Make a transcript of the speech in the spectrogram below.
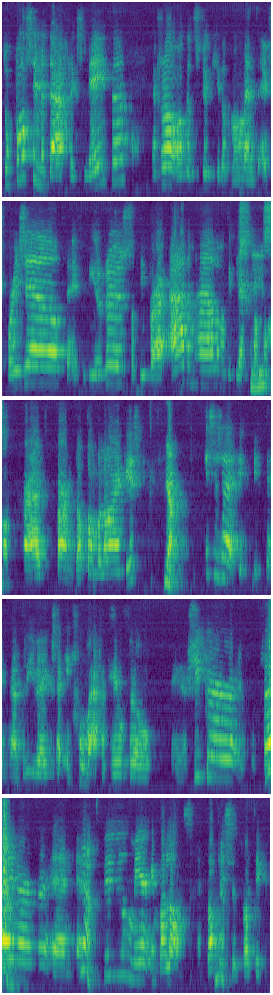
toepassen in mijn dagelijks leven. En vooral ook dat stukje, dat moment even voor jezelf, even die rust, dat dieper ademhalen. Want ik leg ook nog uit waarom dat dan belangrijk is. Ja. En ze zei, ik, ik denk na drie weken, zei, ik voel me eigenlijk heel veel energieker en fijner en, en veel meer in balans. En dat is het wat ik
